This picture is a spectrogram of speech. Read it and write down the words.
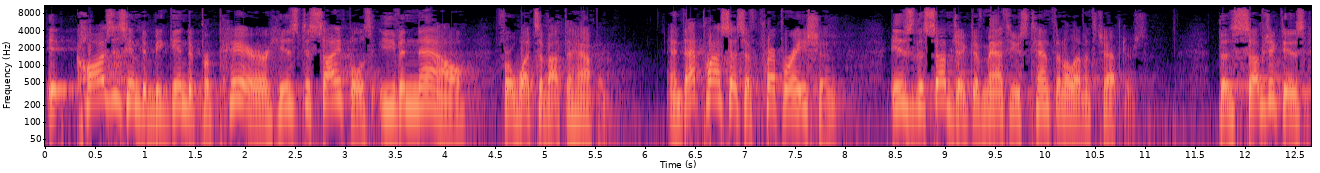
It causes him to begin to prepare his disciples even now for what's about to happen. And that process of preparation is the subject of Matthew's 10th and 11th chapters. The subject is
